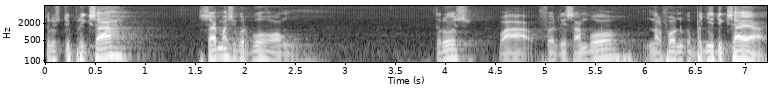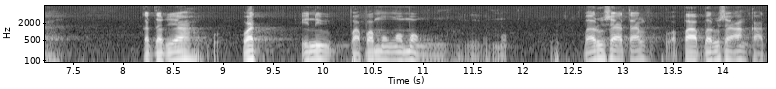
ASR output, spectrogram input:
Terus diperiksa, saya masih berbohong. Terus Pak Ferdi Sambo nelfon ke penyidik saya. Kata dia, "Wat, ini Bapak mau ngomong." Baru saya telepon, apa baru saya angkat.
